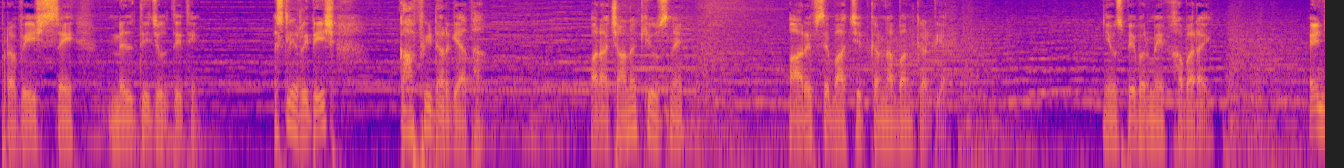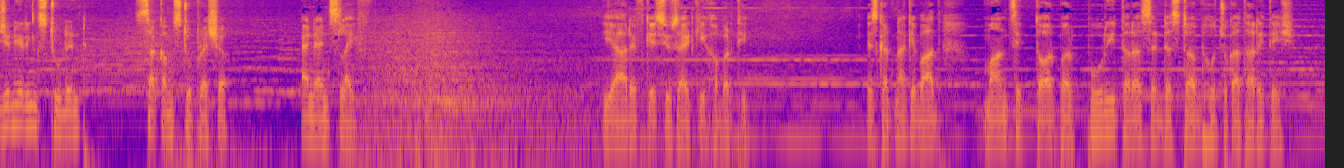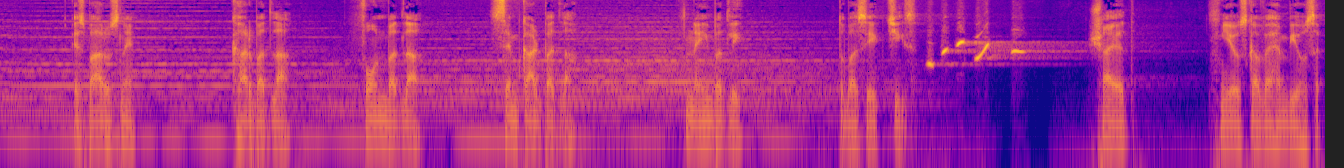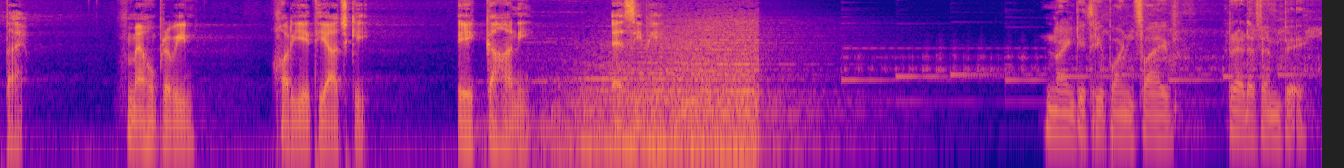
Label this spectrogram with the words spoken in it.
प्रवेश से मिलती जुलती थी। इसलिए रितेश काफ़ी डर गया था और अचानक ही उसने आरिफ से बातचीत करना बंद कर दिया। न्यूज़पेपर में एक खबर आई। Engineering student succumbs to pressure and ends life यह आरिफ के सुसाइड की खबर थी। इस घटना के बाद मानसिक तौर पर पूरी तरह से डिस्टर्ब हो चुका था रितेश। इस बार उसने घर बदला फ़ोन बदला सिम कार्ड बदला। नहीं बदली तो बस एक चीज़। शायद ये उसका वहम भी हो सकता है। मैं हूँ प्रवीण, और ये थी आज की एक कहानी ऐसी भी। 93.5 रेड एफएम पे।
